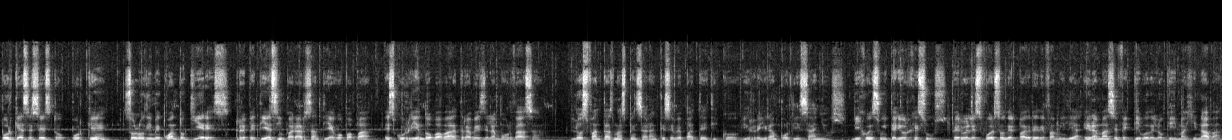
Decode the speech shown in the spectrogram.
¿Por qué haces esto? ¿Por qué? Solo dime cuánto quieres, repetía sin parar Santiago papá, escurriendo baba a través de la mordaza. Los fantasmas pensarán que se ve patético y reirán por diez años, dijo en su interior Jesús, pero el esfuerzo del padre de familia era más efectivo de lo que imaginaba.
